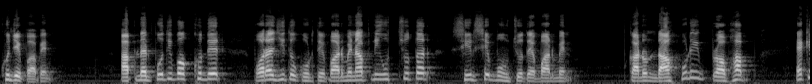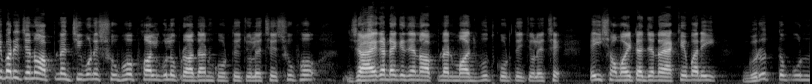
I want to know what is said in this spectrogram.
খুঁজে পাবেন। আপনার প্রতিপক্ষদের পরাজিত করতে পারবেন, আপনি উচ্চতার শীর্ষে পৌঁছতে পারবেন। কারণ রাহুর এই প্রভাব একেবারে যেন আপনার জীবনে শুভ ফলগুলো প্রদান করতে চলেছে, শুভ জায়গাটাকে যেন আপনার মজবুত করতে চলেছে, এই সময়টা যেন একেবারেই গুরুত্বপূর্ণ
